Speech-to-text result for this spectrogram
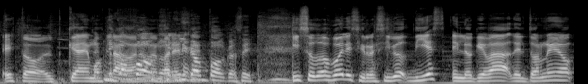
esto queda Explica demostrado, un ¿no? poco, Me explica un poco, sí. Hizo dos goles y recibió 10 en lo que va del torneo.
